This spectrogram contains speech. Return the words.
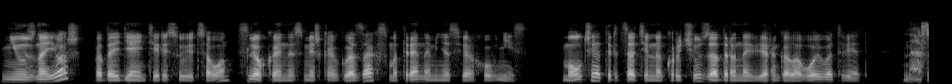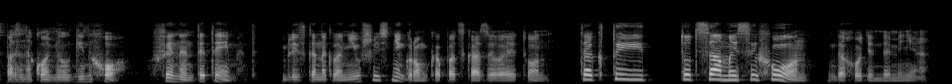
«Не узнаешь?» – подойдя, интересуется он, с легкой насмешкой в глазах, смотря на меня сверху вниз. Молча отрицательно кручу задранной вверх головой в ответ. «Нас познакомил Гинхо, Фин Entertainment. Близко наклонившись, негромко подсказывает он. «Так ты тот самый Сыхон!» – доходит до меня.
